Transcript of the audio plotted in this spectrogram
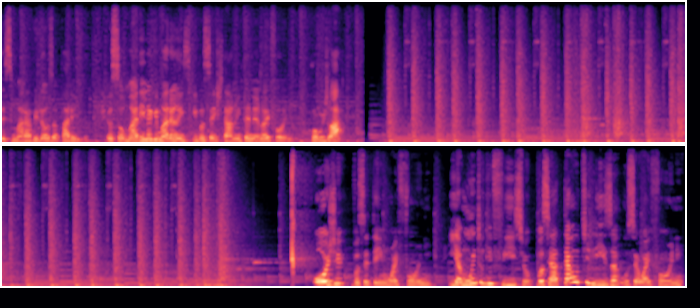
desse maravilhoso aparelho. Eu sou Marília Guimarães e você está no Entendendo iPhone. Vamos lá? Hoje você tem um iPhone e é muito difícil, você até utiliza o seu iPhone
